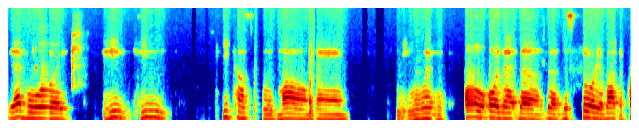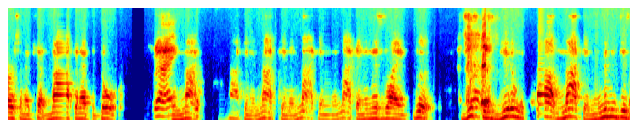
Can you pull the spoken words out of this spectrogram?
that boy, he he he comes to his mom, man. relentless. Oh, or that the the the story about the person that kept knocking at the door Right. and knocking, knocking and knocking and knocking and knocking, and it's like, look, just get them to stop knocking, let me just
